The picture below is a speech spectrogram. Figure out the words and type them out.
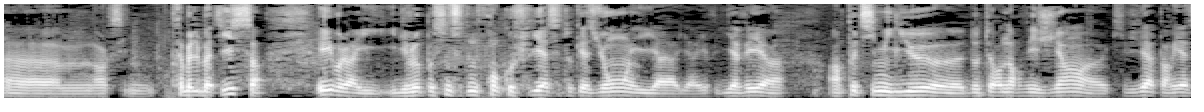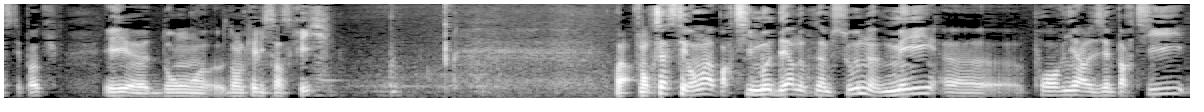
c'est une très belle bâtisse. Et voilà, il, développe aussi une certaine francophilie à cette occasion. Et il y, avait un petit milieu d'auteurs norvégiens qui vivaient à Paris à cette époque et euh, dont, dans lequel il s'inscrit. Voilà. Donc ça c'était vraiment la partie moderne de Knamsun, mais euh, pour revenir à la deuxième partie,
